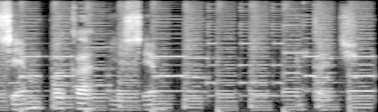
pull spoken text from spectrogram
всем пока и всем удачи.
